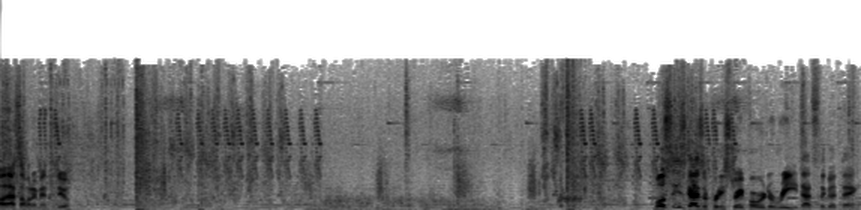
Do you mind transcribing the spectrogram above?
Oh, that's not what I meant to do. Most of these guys are pretty straightforward to read. That's the good thing.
